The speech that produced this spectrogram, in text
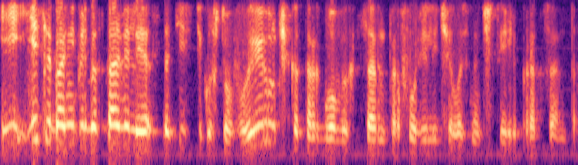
И если бы они предоставили статистику, что выручка торговых центров увеличилась на 4%,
